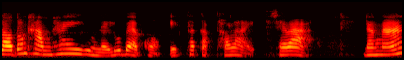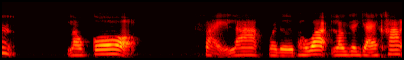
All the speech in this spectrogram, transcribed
เราต้องทำให้อยู่ในรูปแบบของ x เท่ากับเท่าไหร่ใช่ป่ะ ดังนั้นเราก็ใส่ลากไปเลย เพราะว่าเราจะย้ายข้าง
